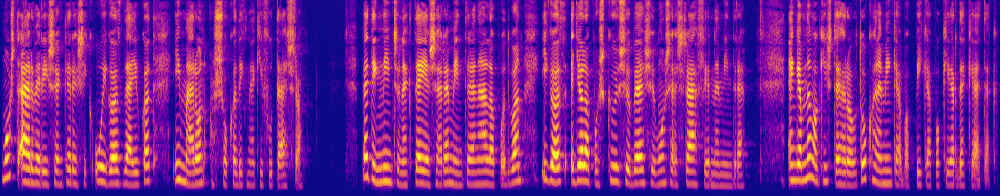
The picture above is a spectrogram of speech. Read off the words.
Most árverésen keresik új gazdájukat, immáron a sokadik nekifutásra pedig nincsenek teljesen reménytelen állapotban, igaz, egy alapos külső-belső mosás ráférne mindre. Engem nem a kis teherautók, hanem inkább a pickupok érdekeltek.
